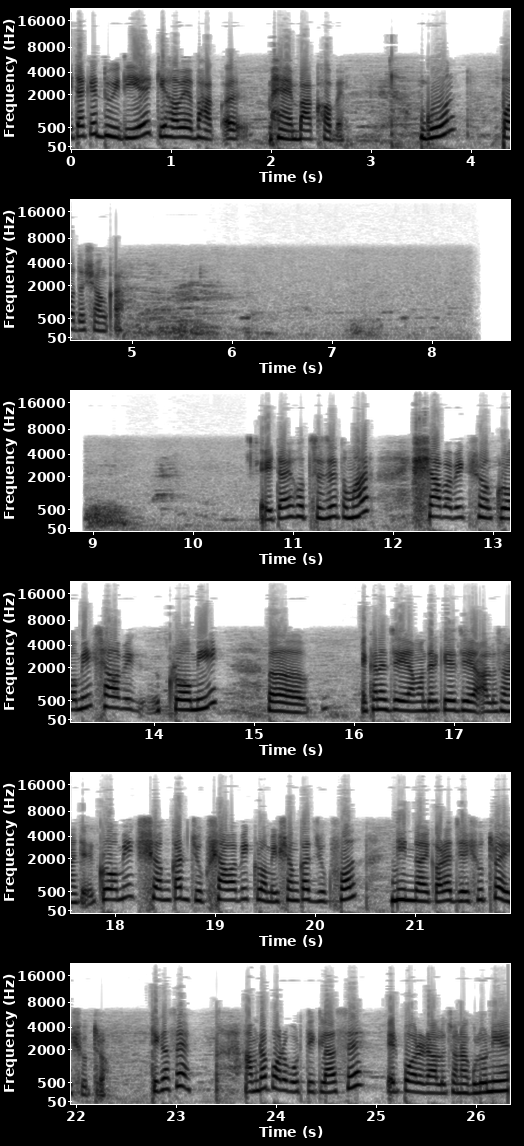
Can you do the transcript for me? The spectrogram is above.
এটাকে দুই দিয়ে কি হবে? ভাগ হ্যাঁ ভাগ হবে। গুণ পদ সংখ্যা এটাই হচ্ছে যে তোমার স্বাভাবিক ক্রমিক স্বাভাবিক, ক্রমিক এখানে যে আমাদেরকে যে আলোচনা ক্রমিক সংখ্যার যুগ, স্বাভাবিক ক্রমিক সংখ্যার যোগফল নির্ণয় করা যে সূত্র, এই সূত্র। ঠিক আছে? আমরা পরবর্তী ক্লাসে এর পরের আলোচনাগুলো নিয়ে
